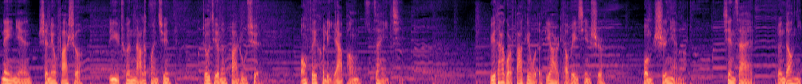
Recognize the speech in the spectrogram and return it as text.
那一年神六发射，李宇春拿了冠军，周杰伦发如雪，王菲和李亚鹏在一起。驴打滚发给我的第二条微信是：“我们十年了，现在轮到你。”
